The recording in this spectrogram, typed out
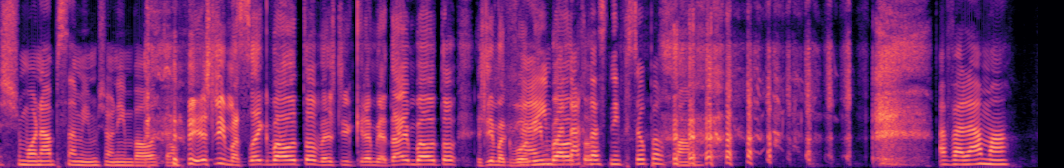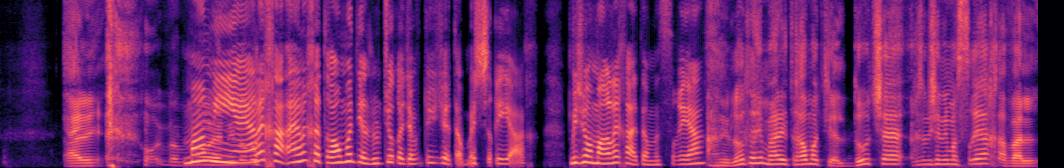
שמונה בשמים שונים באוטו. ויש לי מסרק באוטו, ויש לי קרם ידיים באוטו, יש לי מגבונים גם באוטו. פתחת סניף סופר פארם? אבל למה? ממי, היה לא- לך, היה לך טראומת ילדות שחשבתי שאתה מסריח. מישהו אמר לך אתה מסריח? אני לא יודע אם היה לי טראומת ילדות שחשבתי שאני מסריח, אבל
